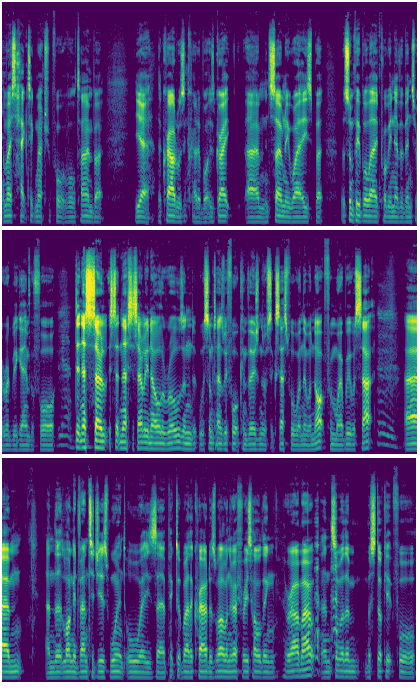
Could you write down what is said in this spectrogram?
the most hectic match report of all time. But yeah, the crowd was incredible. It was great um, in so many ways, but there were some people there who'd probably never been to a rugby game before. Yeah. Didn't necessarily necessarily know all the rules, and sometimes we thought conversions were successful when they were not from where we were sat. Um, and the long advantages weren't always uh, picked up by the crowd as well when the referee's holding her arm out, and some of them mistook it for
